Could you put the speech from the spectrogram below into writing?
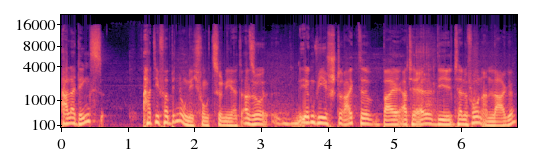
allerdings hat die Verbindung nicht funktioniert. Also irgendwie streikte bei RTL die Telefonanlage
